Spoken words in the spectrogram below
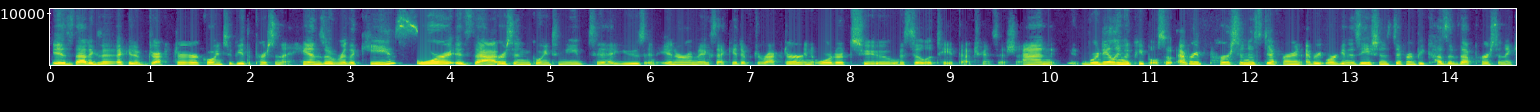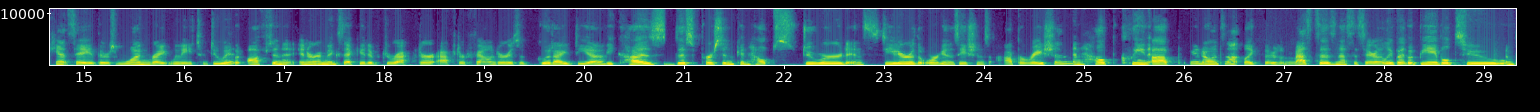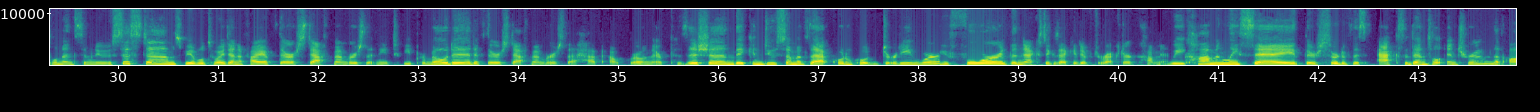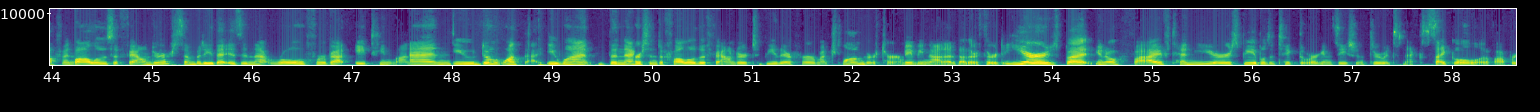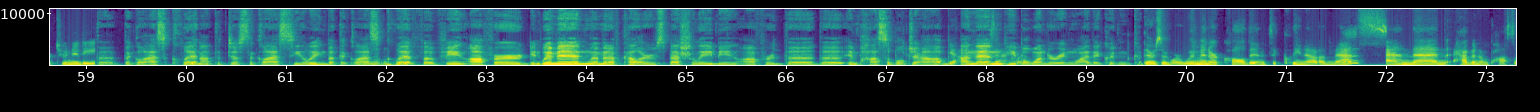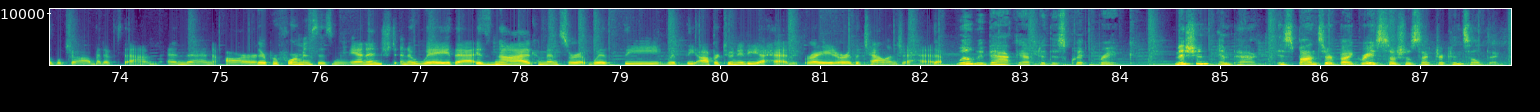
is that executive director going to be the person that hands over the keys or is that person going to need to use an interim executive director in order to facilitate that transition? And we're dealing with people so every person is different every organization is different because of that person. I can't say there's one right way to do it but often an interim executive director after founder is a good idea because this person can help steward and steer the organization's operation and help clean up. You know it's not like there's a messes necessarily but, but be able to implement some new new systems, be able to identify if there are staff members that need to be promoted, if there are staff members that have outgrown their position. They can do some of that quote unquote dirty work before the next executive director come in. We commonly say there's sort of this accidental interim that often follows a founder, somebody that is in that role for about 18 months. And you don't want that. You want the next person to follow the founder to be there for a much longer term, maybe not another 30 years, but you know, five, 10 years, be able to take the organization through its next cycle of opportunity. The, the glass cliff, not the, just the glass ceiling, but the glass mm-hmm. cliff of being offered women, women of color especially, being offered the, the impossible job. Yeah, and then exactly. people wondering why they couldn't. There's a where women are called in to clean out a mess and then have an impossible job out of them. And then are their performance is managed in a way that is not commensurate with the with the opportunity ahead, right? Or the challenge ahead. We'll be back after this quick break. Mission Impact is sponsored by Grace Social Sector Consulting.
